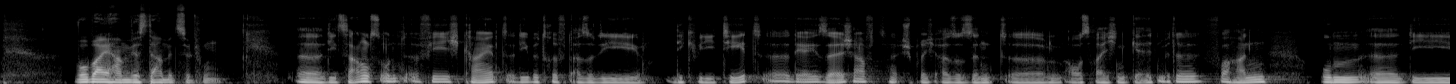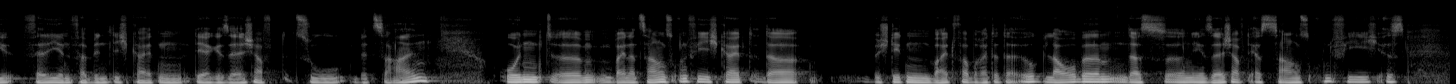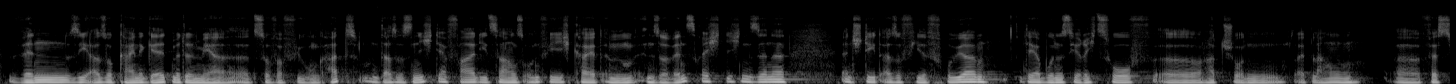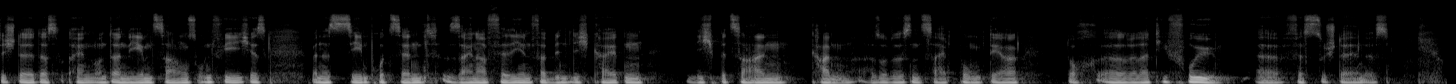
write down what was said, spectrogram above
Wobei haben wir es damit zu tun? Äh, die Zahlungsunfähigkeit, die betrifft also die Liquidität äh, der Gesellschaft, sprich also sind ähm, ausreichend Geldmittel vorhanden, um äh, die fälligen Verbindlichkeiten der Gesellschaft zu bezahlen. Und ähm, bei einer Zahlungsunfähigkeit, da besteht ein weit verbreiteter Irrglaube, dass eine Gesellschaft erst zahlungsunfähig ist, wenn sie also keine Geldmittel mehr äh, zur Verfügung hat. Das ist nicht der Fall. Die Zahlungsunfähigkeit im insolvenzrechtlichen Sinne entsteht also viel früher. Der Bundesgerichtshof äh, hat schon seit langem äh, festgestellt, dass ein Unternehmen zahlungsunfähig ist, wenn es 10 Prozent seiner fälligen Verbindlichkeiten nicht bezahlen kann. Also das ist ein Zeitpunkt, der doch äh, relativ früh äh, festzustellen ist.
